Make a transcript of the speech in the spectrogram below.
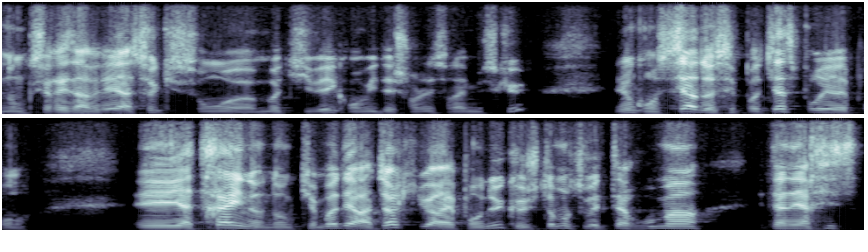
donc c'est réservé à ceux qui sont motivés, qui ont envie d'échanger sur la muscu. Et donc on sert de ces podcasts pour y répondre. Et il y a Train, donc qui est modérateur, qui lui a répondu que justement le terre roumain est un exercice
